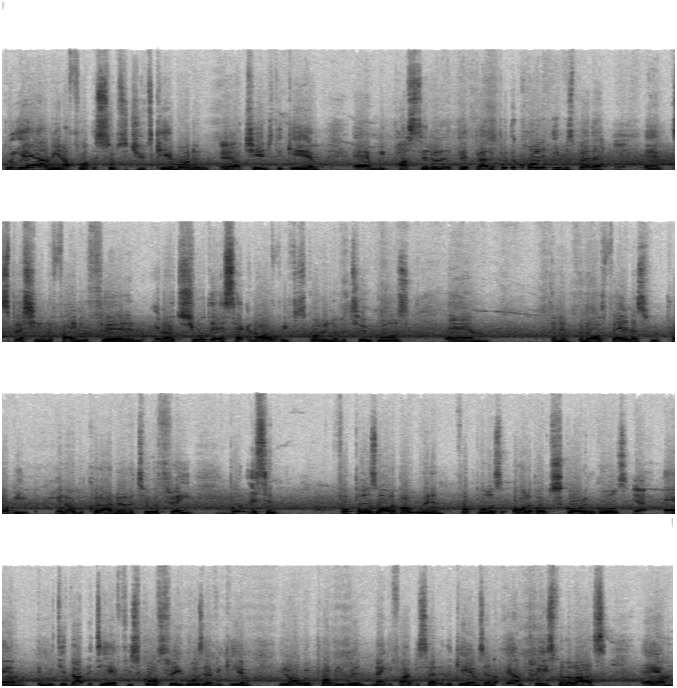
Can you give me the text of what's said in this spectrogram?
but yeah, I mean, I thought the substitutes came on and you know changed the game, and we passed it a little bit better. But the quality was better, um, especially in the final third. And you know, it showed their second half. We've scored another two goals. Um, and in, in all fairness, we probably, you know, we could have had another two or three. But listen, football's all about winning. Football's all about scoring goals. Yeah. Um, and we did that today. If we score three goals every game, you know, we'll probably win 95% of the games. And yeah, I'm pleased for the lads. Um,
